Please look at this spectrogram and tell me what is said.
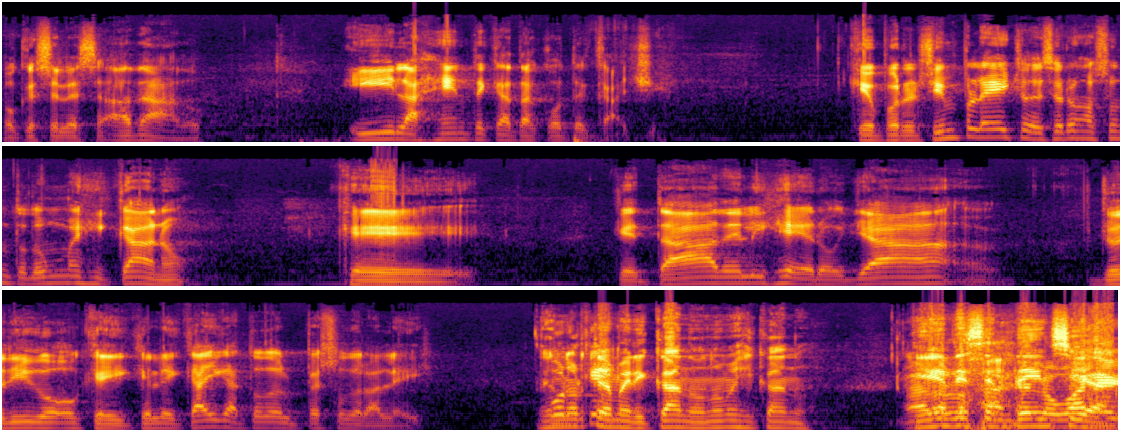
lo que se les ha dado, y la gente que atacó Tecachi. Que por el simple hecho de ser un asunto de un mexicano que, que está de ligero, ya yo digo, ok, que le caiga todo el peso de la ley. Es norteamericano, no mexicano. Tiene descendencia.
